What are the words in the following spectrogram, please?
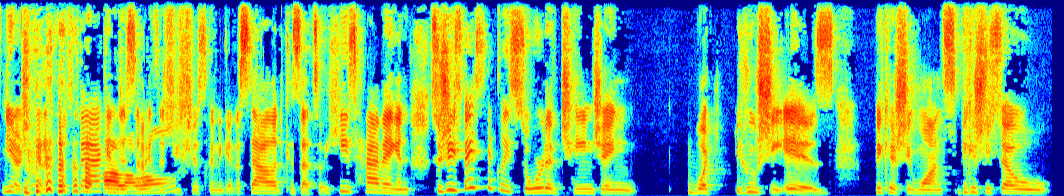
you know she kind of goes back and decides that she's just going to get a salad because that's what he's having, and so she's basically sort of changing what who she is because she wants because she's so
